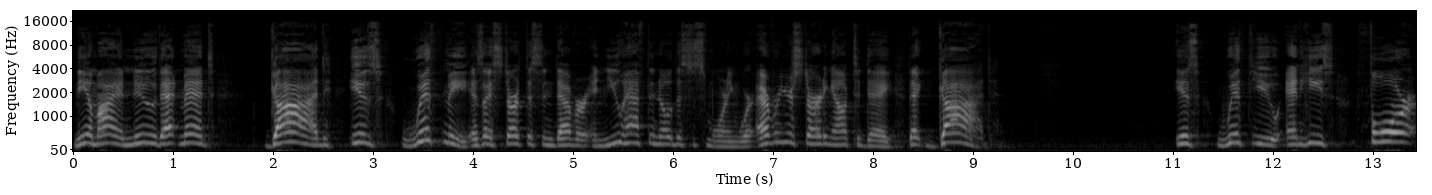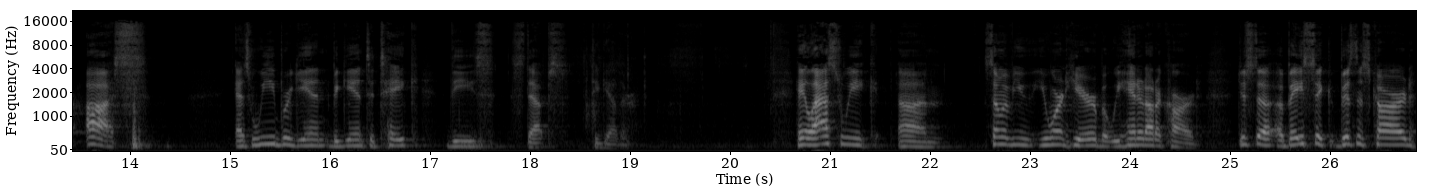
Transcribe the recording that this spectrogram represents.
Nehemiah knew that meant God is with me as I start this endeavor. And you have to know this this morning, wherever you're starting out today, that God is with you and He's for us as we begin, begin to take these steps together. Hey, last week, um, some of you, you weren't here, but we handed out a card. Just a, a basic business card,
